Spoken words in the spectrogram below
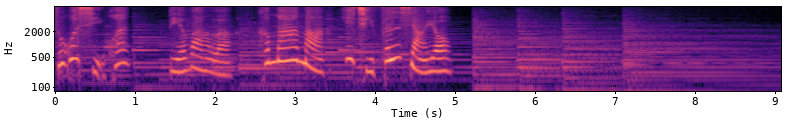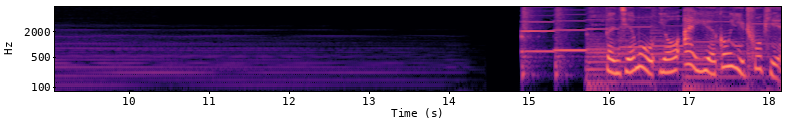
如果喜欢，别忘了和妈妈一起分享哟。本节目由爱乐公益出品。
